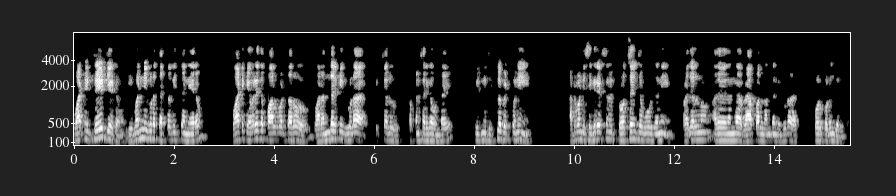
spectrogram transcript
వాటిని ట్రేడ్ చేయటం ఇవన్నీ కూడా చట్టరీత్యా నేరం. వాటికి ఎవరైతే పాల్పడతారో వారందరికీ కూడా శిక్షలు తప్పనిసరిగా ఉంటాయి. వీటిని దృష్టిలో పెట్టుకొని అటువంటి సిగరెట్స్ని ప్రోత్సహించకూడదని ప్రజలను అదేవిధంగా వ్యాపారులందరినీ కూడా కోరుకోవడం జరుగుతుంది.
